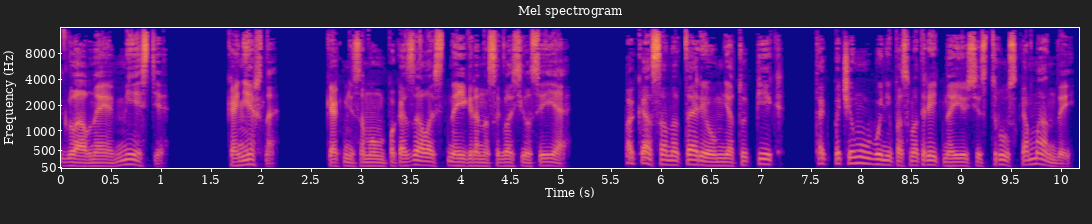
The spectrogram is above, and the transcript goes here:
главное — вместе. Конечно, как мне самому показалось, наигранно согласился я. Пока санатария у меня тупик, так почему бы не посмотреть на ее сестру с командой?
